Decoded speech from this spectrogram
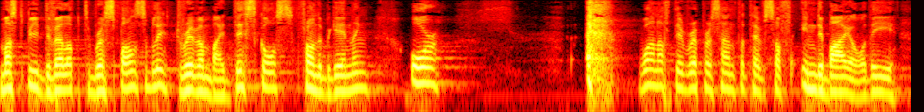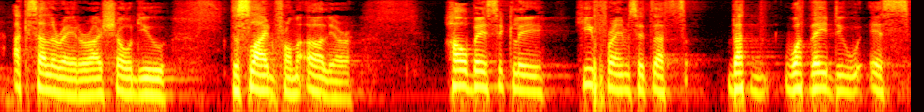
must be developed responsibly, driven by discourse from the beginning, or one of the representatives of IndieBio, the accelerator I showed you the slide from earlier, how basically he frames it as that what they do is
